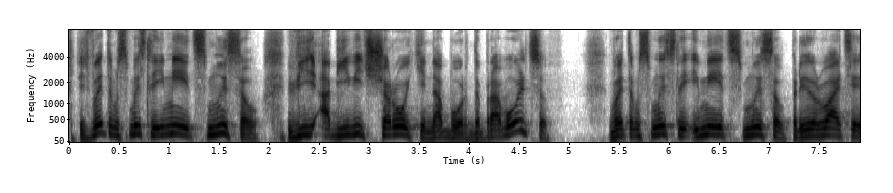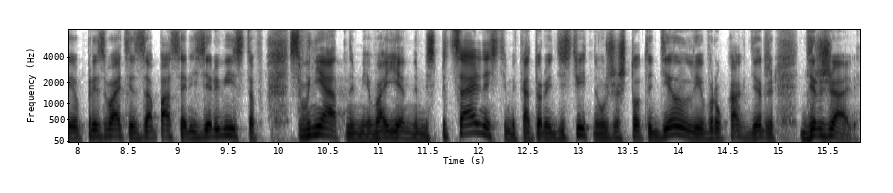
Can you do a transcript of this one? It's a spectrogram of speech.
То есть в этом смысле имеет смысл объявить широкий набор добровольцев, в этом смысле имеет смысл прервать, призвать из запаса резервистов с внятными военными специальностями, которые действительно уже что-то делали и в руках держ, держали.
